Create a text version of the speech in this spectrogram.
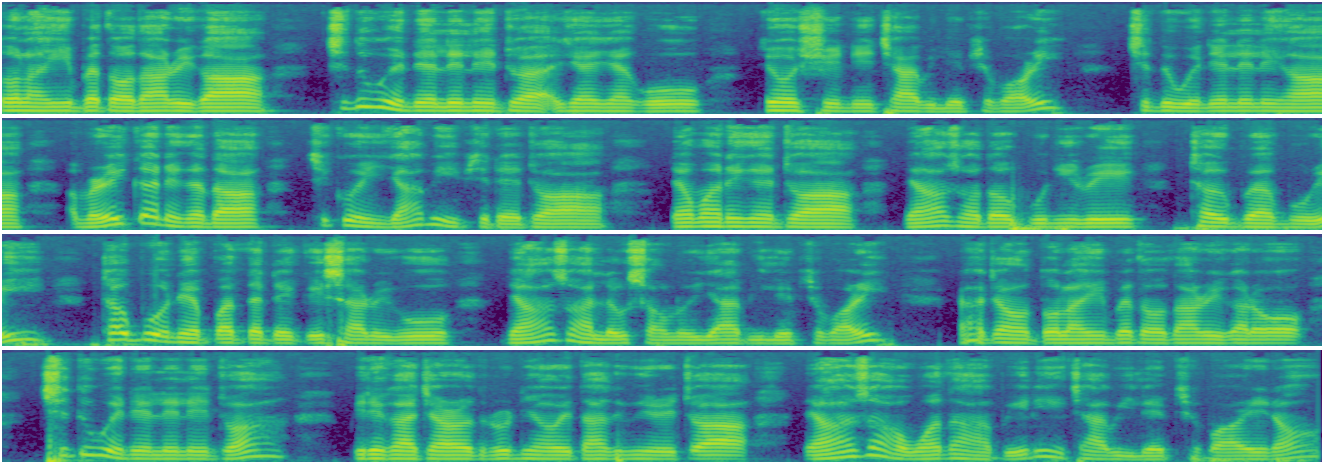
တော်လိုင်းရင်ဘက်တော်သားတွေကချစ်သူဝင်တဲ့လင်းလင်းအတွက်အရန်ရန်ကိုပျော်ရွှင်နေကြပြီလေဖြစ်ပါရီချစ်သူဝင်တဲ့လင်းလင်းဟာအမေရိကန်နိုင်ငံသားချစ်ခွင့်ရပြီဖြစ်တဲ့အတွက်မြန်မာနိုင်ငံအတွက်များစွာသောကူညီတွေထောက်ပံ့မှုတွေထောက်ပို့နဲ့ပတ်သက်တဲ့ကိစ္စတွေကိုများစွာလှုံ့ဆော်လို့ရပြီလေဖြစ်ပါရီဒါကြောင့်တော်လိုင်းရင်ဘက်တော်သားတွေကတော့ချစ်သူဝင်တဲ့လင်းလင်းအတွက်ပြီးတခါကျတော့သူတို့ညော်ရဲ့သားသမီးတွေအတွက်များစွာဝမ်းသာပေးနေကြပြီလေဖြစ်ပါရီနော်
